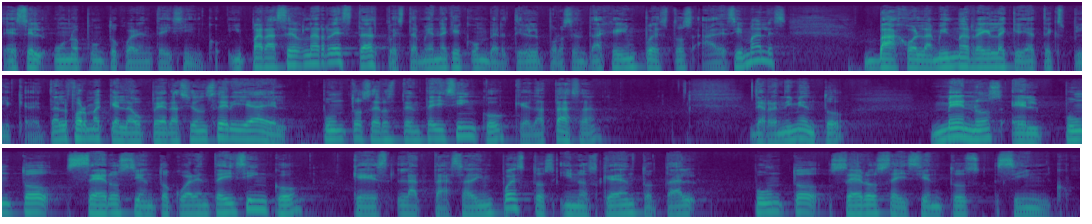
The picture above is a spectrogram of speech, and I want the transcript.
es el 1.45. Y para hacer la resta, pues también hay que convertir el porcentaje de impuestos a decimales, bajo la misma regla que ya te expliqué. De tal forma que la operación sería el 0.075, que es la tasa de rendimiento, menos el 0.0145, que es la tasa de impuestos, y nos queda en total 0.0605.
